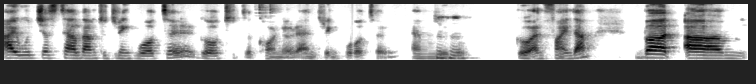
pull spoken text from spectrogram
I would just tell them to drink water, go to the corner and drink water, and mm-hmm. go and find them. But um,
